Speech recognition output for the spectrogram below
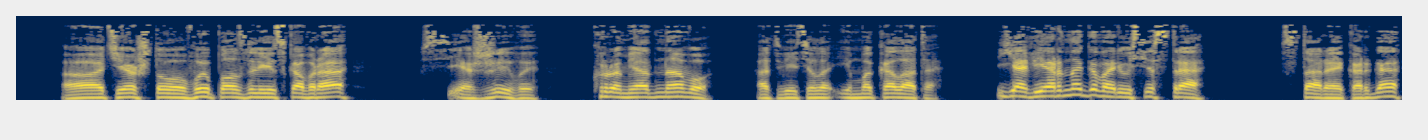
— А те, что выползли из ковра? — Все живы, кроме одного, — ответила им Макалата. — я верно говорю, сестра? Старая корга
